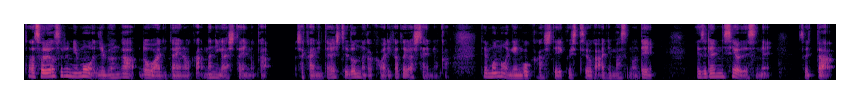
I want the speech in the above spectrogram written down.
ただそれをするにも自分がどうありたいのか、何がしたいのか、社会に対してどんな関わり方がしたいのか、というものを言語化していく必要がありますので、いずれにせよですね、そういった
